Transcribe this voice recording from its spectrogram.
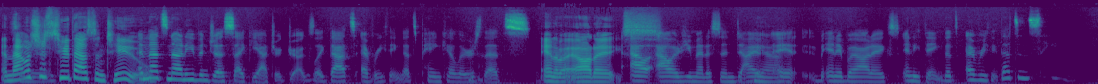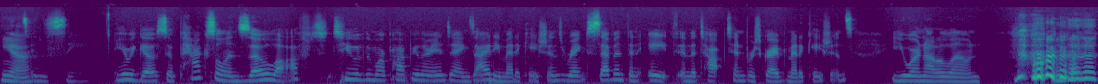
and that was just 2002. And that's not even just psychiatric drugs. Like that's everything. That's painkillers. That's antibiotics. al- allergy medicine, di- Yeah. a- antibiotics, anything. That's everything. That's insane. yeah. That's insane. Here we go. So Paxil and Zoloft, two of the more popular anti-anxiety medications, ranked seventh and eighth in the top ten prescribed medications. You are not alone.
